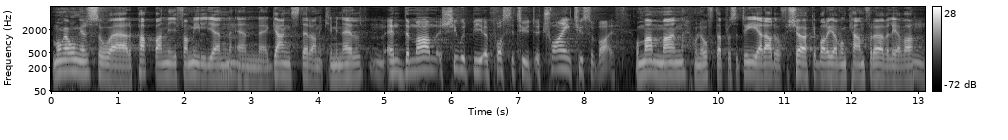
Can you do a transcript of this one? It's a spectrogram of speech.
Många gånger så är pappan i familjen en eh, gangster, han är kriminell. Mm, And the mom, she would be a prostitute, trying to survive. Och mamman, hon är ofta prostituerad och försöker bara göra vad hon kan för att överleva.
